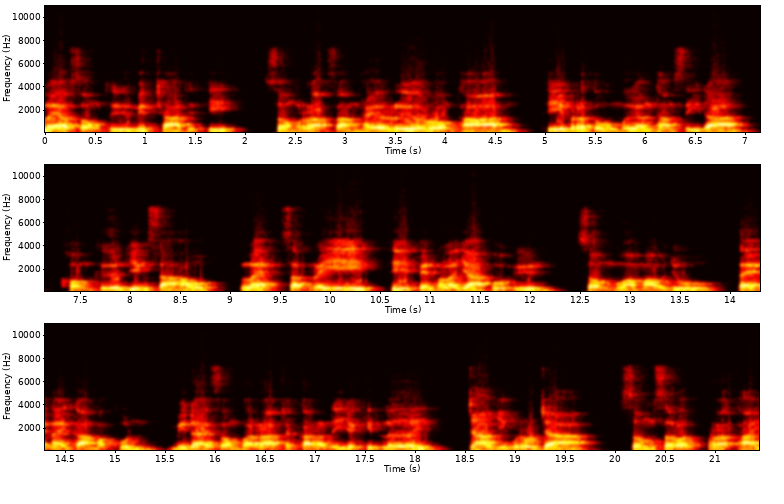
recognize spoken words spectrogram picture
แล้วทรงถือมิจฉาทิฐิ ทรงรับสั่งให้รื้อโรงทาน ที่ประตูเมืองทั้งสี่ด้านข่มขืนหญิงสาว และสตรีที่เป็นภรรยาผู้อื่น ทรงมัวเมาอยู่ แต่ในกามคุณมิได้ทรงพระราชกรณียกิจเลย เจ้าหญิงรุจาทรงสลดพระทัย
